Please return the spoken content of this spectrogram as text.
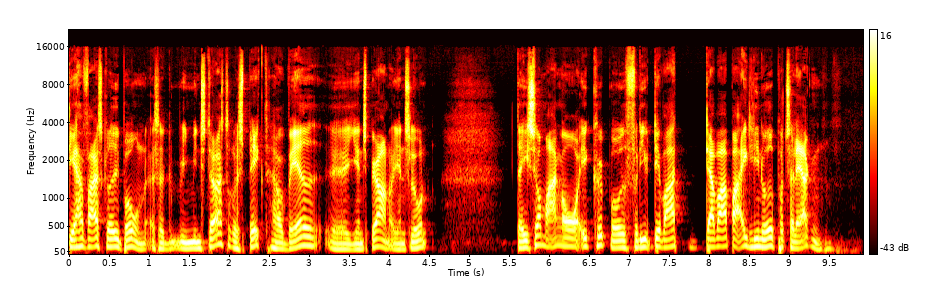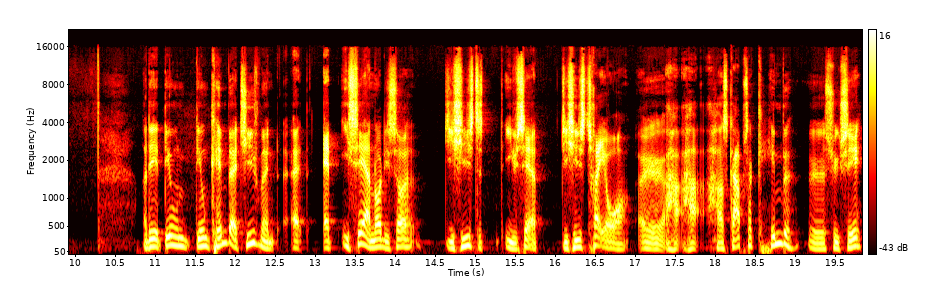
det har jeg faktisk skrevet i bogen. Altså, min, største respekt har jo været øh, Jens Bjørn og Jens Lund, der i så mange år ikke købte noget, fordi det var, der var bare ikke lige noget på tallerkenen. Og det, det, er jo en, det er jo en kæmpe achievement, at, at især når de så de sidste, især de sidste tre år øh, har, har, har skabt så kæmpe øh, succes,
